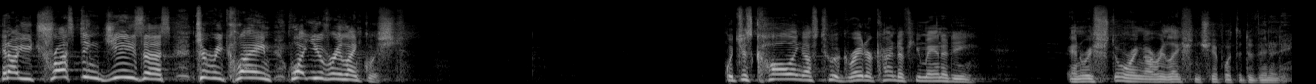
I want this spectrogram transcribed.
And are you trusting Jesus to reclaim what you've relinquished? Which is calling us to a greater kind of humanity and restoring our relationship with the divinity.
